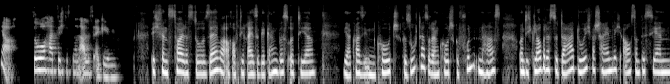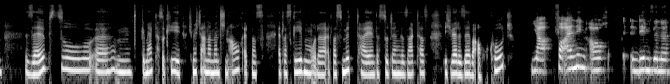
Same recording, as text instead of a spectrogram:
ja, so hat sich das dann alles ergeben. Ich finde es toll, dass du selber auch auf die Reise gegangen bist und dir ja quasi einen Coach gesucht hast oder einen Coach gefunden hast. Und ich glaube, dass du dadurch wahrscheinlich auch so ein bisschen selbst so ähm, gemerkt hast, okay, ich möchte anderen Menschen auch etwas, etwas geben oder etwas mitteilen, dass du dann gesagt hast, ich werde selber auch Coach? Ja, vor allen Dingen auch in dem Sinne,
